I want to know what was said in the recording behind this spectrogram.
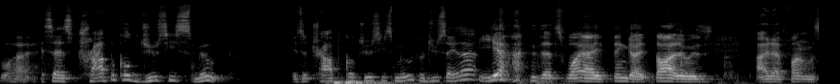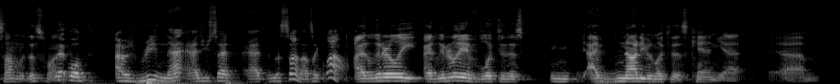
What? It says tropical juicy smooth. Is it tropical juicy smooth? Would you say that? Yeah, that's why I think I thought it was I'd have fun in the sun with this one. Well, I was reading that as you said at, in the sun. I was like, wow. I literally I literally have looked at this I've not even looked at this can yet. Um,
